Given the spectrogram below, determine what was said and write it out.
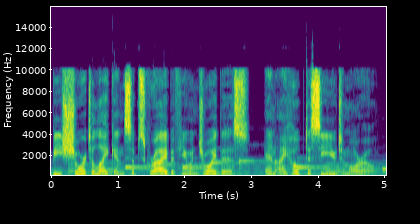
Be sure to like and subscribe if you enjoyed this, and I hope to see you tomorrow.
